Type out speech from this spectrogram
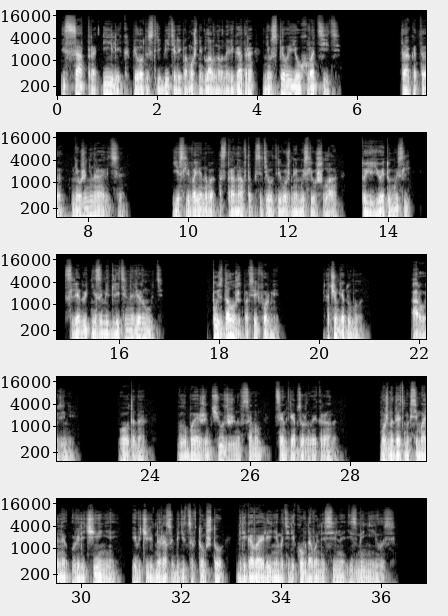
И Сатра Илик, пилот истребителя и помощник главного навигатора, не успел ее ухватить. Так, это мне уже не нравится. Если военного астронавта посетила тревожная мысль и ушла, то ее, эту мысль, следует незамедлительно вернуть. Пусть доложит по всей форме. О чем я думала? О родине. Вот она, голубая жемчужина в самом центре обзорного экрана. Можно дать максимальное увеличение и в очередной раз убедиться в том, что береговая линия материков довольно сильно изменилась.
